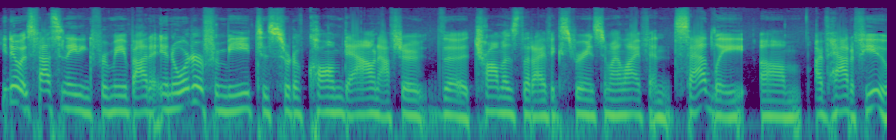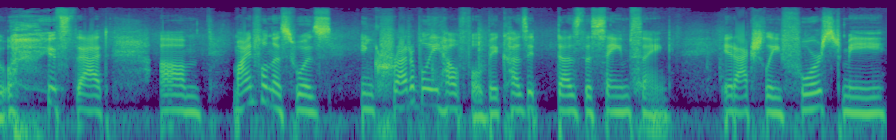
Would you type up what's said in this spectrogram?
You know, it's fascinating for me about it. In order for me to sort of calm down after the traumas that I've experienced in my life, and sadly, um, I've had a few, it's that um, mindfulness was incredibly helpful because it does the same thing it actually forced me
